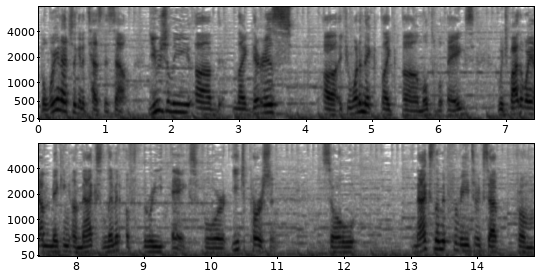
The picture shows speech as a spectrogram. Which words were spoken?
but we're actually going to test this out. Usually, uh, like there is, uh, if you want to make like uh, multiple eggs, which by the way, I'm making a max limit of three eggs for each person. So, max limit for me to accept from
